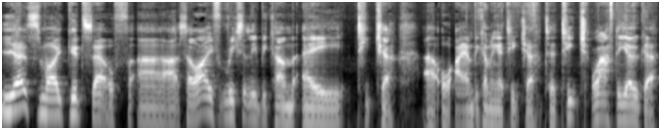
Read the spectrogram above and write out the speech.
yes, my good self. Uh, so I've recently become a teacher, uh, or I am becoming a teacher to teach laughter yoga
